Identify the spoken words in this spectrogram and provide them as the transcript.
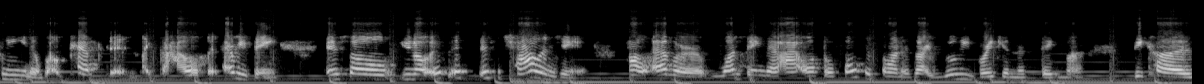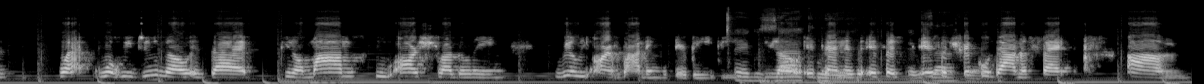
clean and well kept and like the house and everything. And so, you know, it's, it's, it's challenging. However, one thing that I also focus on is like really breaking the stigma because what what we do know is that you know moms who are struggling really aren't bonding with their baby. Exactly. You know, it then is it's a exactly. it's a trickle down effect. Um,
